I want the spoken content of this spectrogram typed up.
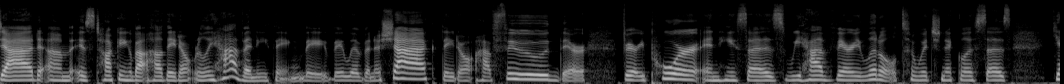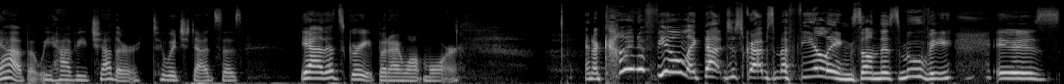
Dad um, is talking about how they don't really have anything. They they live in a shack. They don't have food. They're very poor. And he says, "We have very little." To which Nicholas says, "Yeah, but we have each other." To which Dad says, "Yeah, that's great, but I want more." And I kind of feel like that describes my feelings on this movie. Is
